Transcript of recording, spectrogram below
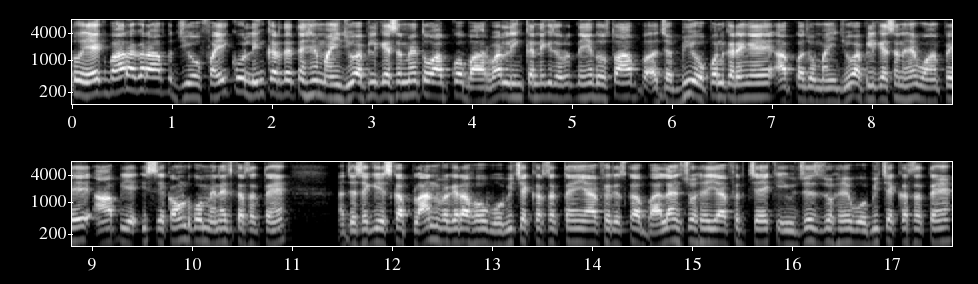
तो एक बार अगर आप जियो फाई को लिंक कर देते हैं माई जियो एप्लीकेशन में तो आपको बार बार लिंक करने की ज़रूरत नहीं है। दोस्तों, आप जब भी ओपन करेंगे, आपका जो माई जियो एप्लीकेशन है, वहाँ पे आप ये इस अकाउंट को मैनेज कर सकते हैं। जैसे कि इसका प्लान वगैरह हो, वो भी चेक कर सकते हैं, या फिर इसका बैलेंस जो है, या फिर चेक यूजेज जो है, वो भी चेक कर सकते हैं।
